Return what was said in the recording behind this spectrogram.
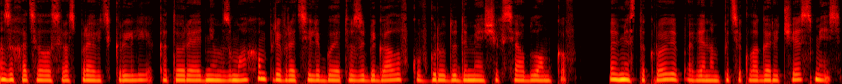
Захотелось расправить крылья, которые одним взмахом превратили бы эту забегаловку в груду дымящихся обломков. Вместо крови по венам потекла горячая смесь.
